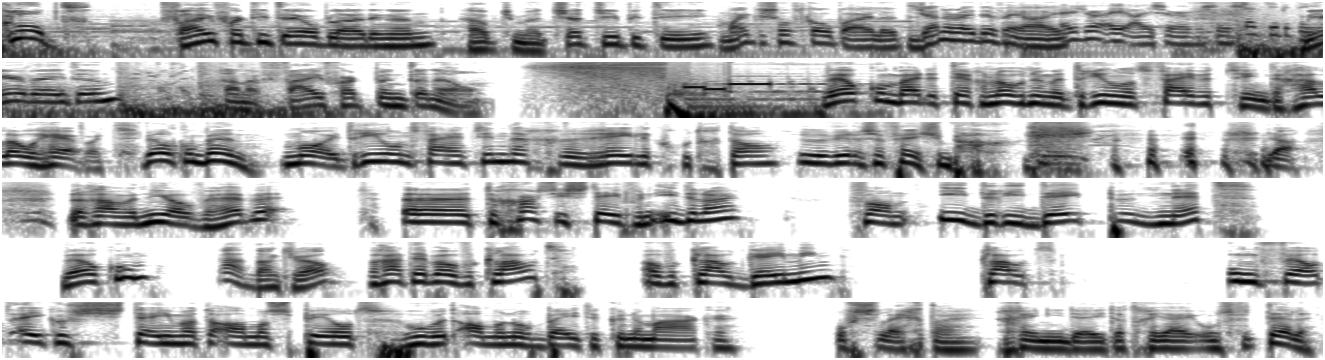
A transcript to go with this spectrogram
Klopt! Vijfhart IT-opleidingen helpt je met ChatGPT, Microsoft Copilot, Generative AI. Azure AI Services. meer weten? Ga naar vijfhart.nl. Welkom bij de Technoloog nummer 325. Hallo Herbert. Welkom Ben. Mooi, 325, redelijk goed getal. Zullen we weer eens een feestje bouwen? Ja, daar gaan we het niet over hebben. Eh te gast is Steven Ideler van i3d.net. Welkom. Ja, dankjewel. We gaan het hebben over cloud, over cloud gaming, cloud omveld, ecosysteem, wat er allemaal speelt, hoe we het allemaal nog beter kunnen maken. Of slechter, geen idee, dat ga jij ons vertellen.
